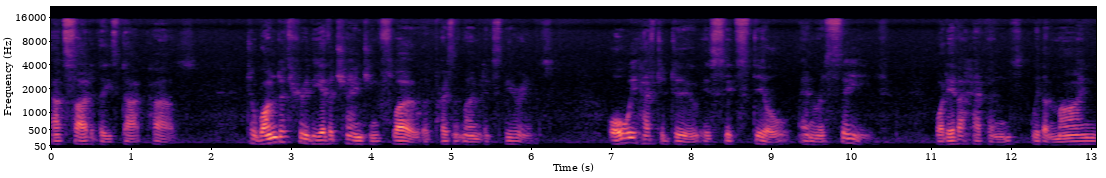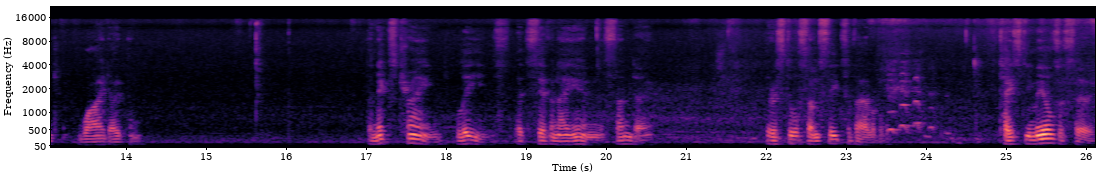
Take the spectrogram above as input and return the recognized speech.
outside of these dark paths, to wander through the ever-changing flow of present moment experience. All we have to do is sit still and receive whatever happens with a mind wide open. The next train leaves at 7am this Sunday. There are still some seats available. Tasty meals are served.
